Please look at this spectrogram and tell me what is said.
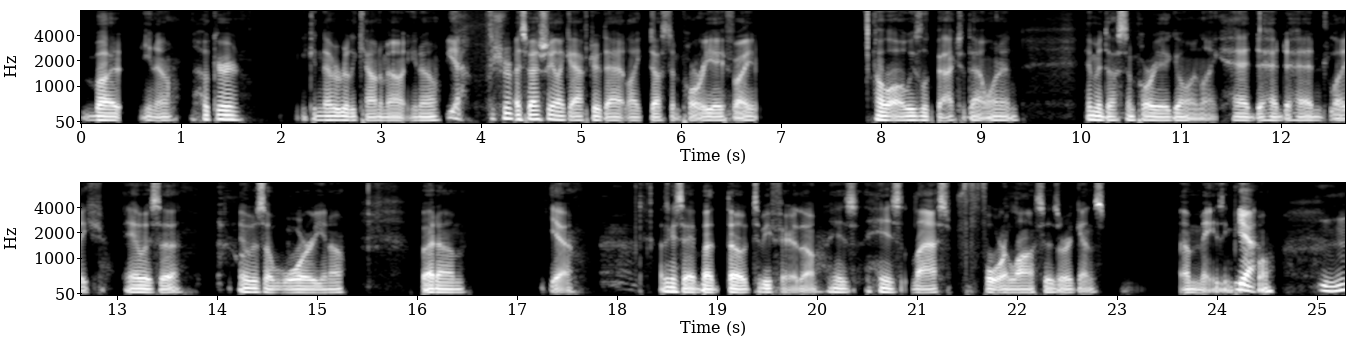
but you know, Hooker, you can never really count him out. You know, Yeah, for sure. especially like after that like Dustin Poirier fight. I'll always look back to that one and him and Dustin Poirier going like head to head to head, like it was a it was a war, you know. But um, yeah, was gonna say, but though to be fair though, his his last four losses are against amazing Yeah. people. Mm-hmm.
